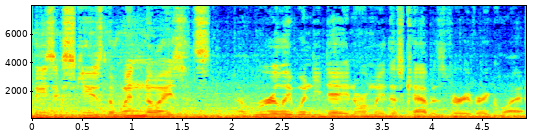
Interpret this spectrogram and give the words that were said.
Please excuse the wind noise. It's a really windy day. Normally this cab is very, very quiet.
